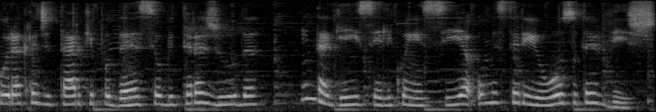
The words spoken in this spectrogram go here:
por acreditar que pudesse obter ajuda, indaguei se ele conhecia o misterioso derviche.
